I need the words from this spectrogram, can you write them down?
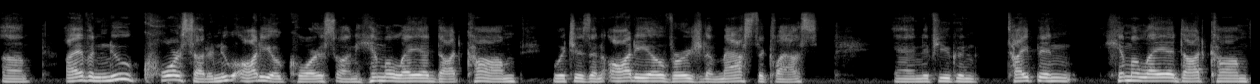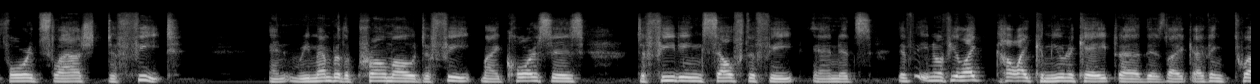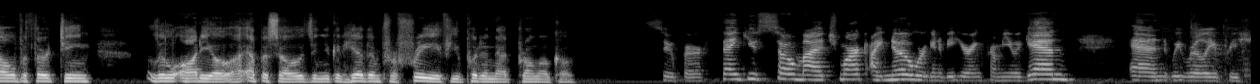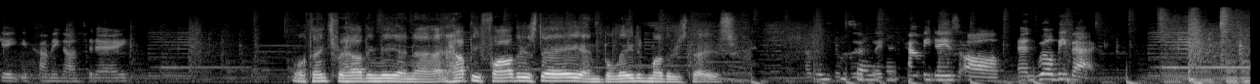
Um, I have a new course out, a new audio course on Himalaya.com, which is an audio version of Masterclass. And if you can type in Himalaya.com forward slash defeat, and remember the promo defeat, my course is defeating self defeat. And it's if you know if you like how I communicate, uh, there's like I think 12 or 13 little audio uh, episodes, and you can hear them for free if you put in that promo code. Super. Thank you so much, Mark. I know we're going to be hearing from you again, and we really appreciate you coming on today. Well, thanks for having me, and uh, happy Father's Day and belated Mother's Days. Absolutely. Happy days all, and we'll be back.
